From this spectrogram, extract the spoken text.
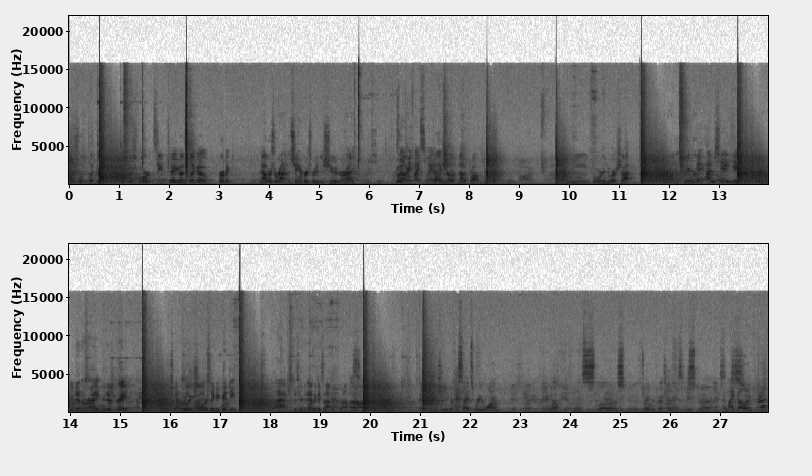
push, look, click, drop, push forward, the same, there you go, now let go. Perfect. Now there's a round in the chamber, it's ready to shoot, all right? Go ahead. Sorry if I swear. Hey, no, not a problem. Lean forward into our shot. You're on the trigger. Okay, I'm shaking. You're doing all right, you're doing great. Just kind of roll your shoulders, take a good deep breath, relax, because you're going to have a good time, I promise. Oh, Make sure you put the sights where you want them. There you go. And slow, smooth trigger pressure, nice and smooth. Nice am and I going for it?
